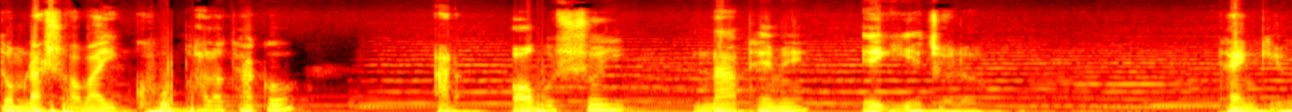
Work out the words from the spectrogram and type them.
তোমরা সবাই খুব ভালো থাকো আর অবশ্যই না থেমে এগিয়ে চলো। থ্যাংক ইউ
